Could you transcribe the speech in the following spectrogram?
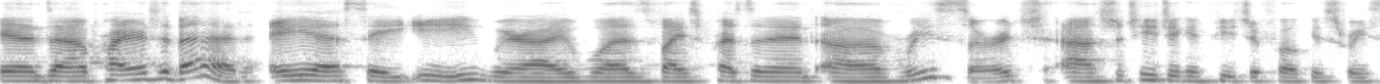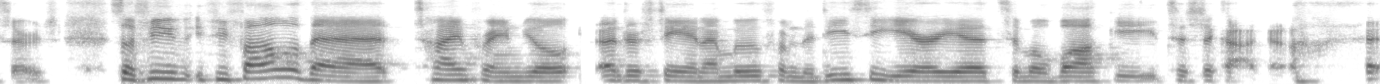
And uh, prior to that, ASAE, where I was Vice President of Research, uh, Strategic and Future Focused Research. So if you if you follow that time frame, you'll understand I moved from the DC area to Milwaukee to Chicago.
